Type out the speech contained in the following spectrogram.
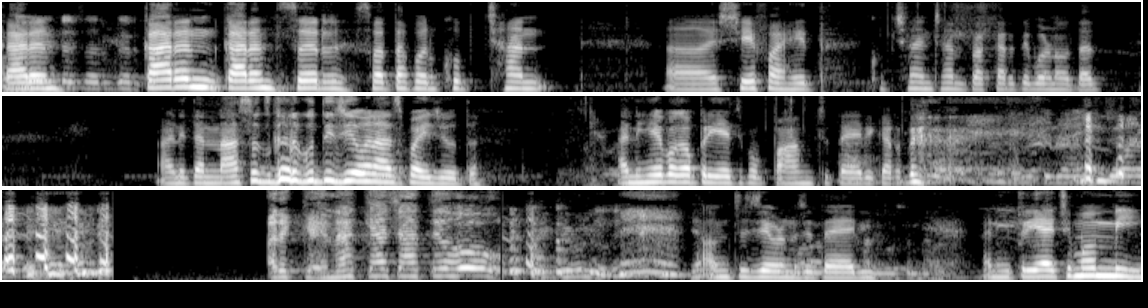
कारण कारण कारण सर स्वतः पण खूप छान शेफ आहेत. खूप छान छान प्रकार ते बनवतात. आणि त्यांना असंच घरगुती जेवण आज पाहिजे होतं. आणि हे बघा प्रियाचे पप्पा आमची तयारी करते अरे कहना क्या चाहते हो? आमच्या जेवणाची तयारी. आणि प्रियाची मम्मी.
